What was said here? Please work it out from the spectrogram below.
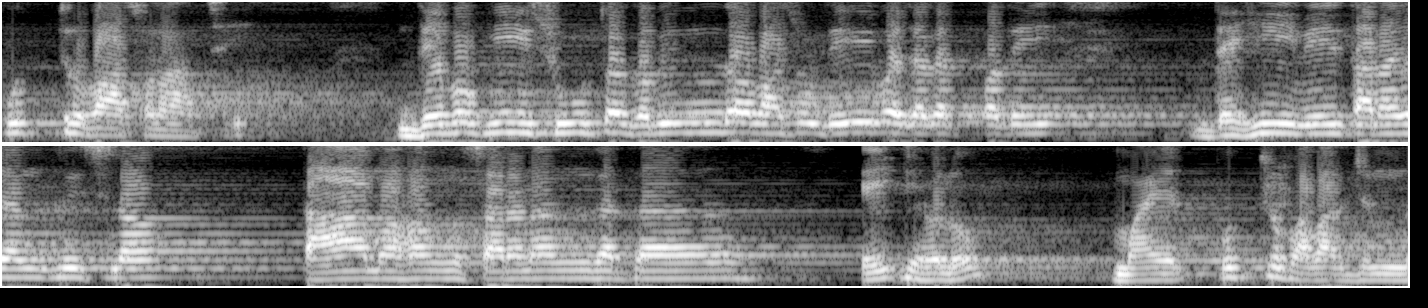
পুত্র বাসনা আছে। দেবকী সুত গোবিন্দ বাসুদেব জগৎপদে দেহি মে তানয়ং কৃষ্ণ তামহং শরণাঙ্গত এইটি হলো মায়ের পুত্র পাওয়ার জন্য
